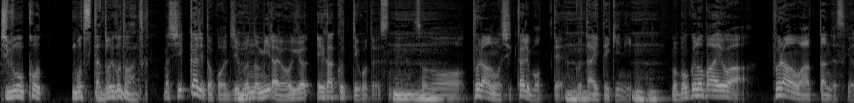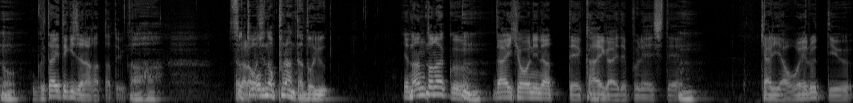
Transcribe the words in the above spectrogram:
自分をこう、持つってのはどういうことなんですか？まあ、しっかりとこう自分の未来を描描くっていうことですね。その、プランをしっかり持って、具体的に。まあ僕の場合は、プランはあったんですけど、具体的じゃなかったというか。だから当時のプランってどういう、いや、なんとなく代表になって海外でプレーして、キャリアを終えるっていう、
